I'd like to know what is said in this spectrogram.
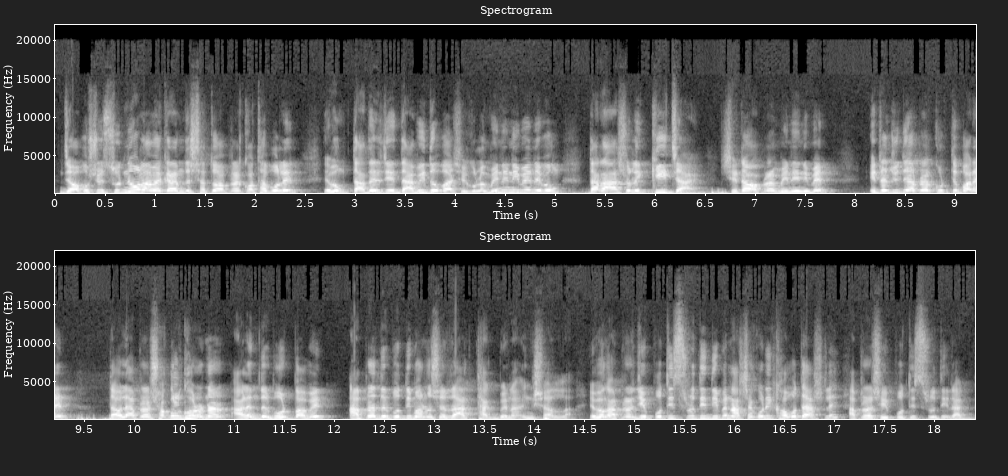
যে অবশ্যই সুন্নি ওলামাকারদের সাথেও আপনারা কথা বলেন এবং তাদের যে দাবি দোবা সেগুলো মেনে নেবেন এবং তারা আসলে কি চায় সেটাও আপনারা মেনে নেবেন। এটা যদি আপনারা করতে পারেন, তাহলে আপনারা সকল ঘরনার আলেমদের ভোট পাবেন। আপনাদের প্রতি মানুষের রাগ থাকবে না ইনশাল্লাহ এবং আপনারা যে প্রতিশ্রুতি দিবেন, আশা করি ক্ষমতা আসলে আপনারা সেই প্রতিশ্রুতি রাখবেন।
